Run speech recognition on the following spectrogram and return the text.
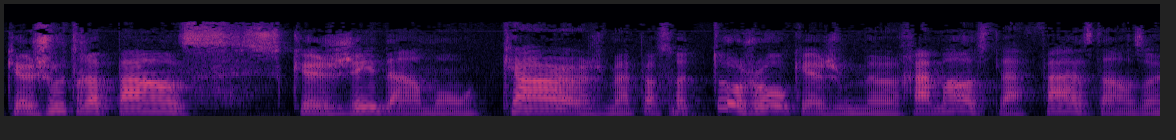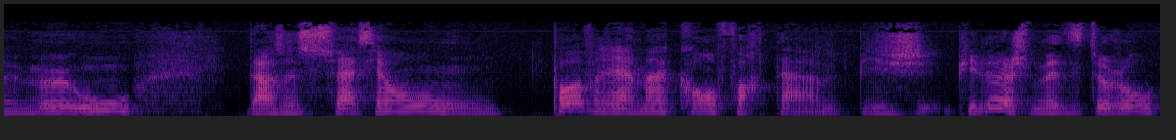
que j'outrepasse ce que j'ai dans mon cœur, je m'aperçois toujours que je me ramasse la face dans un mur ou dans une situation pas vraiment confortable. Puis, là, je me dis toujours,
